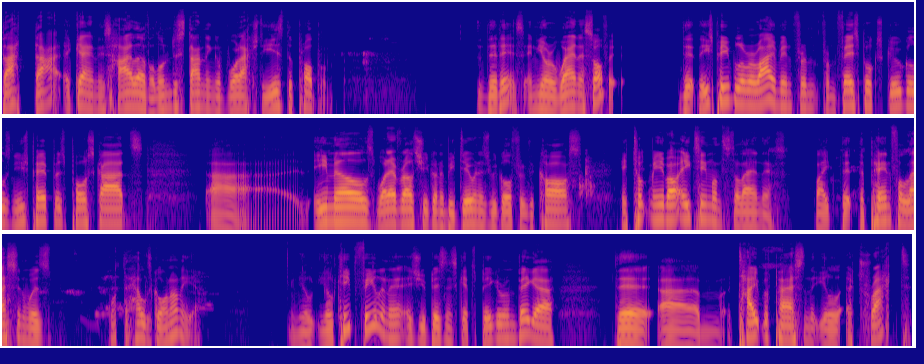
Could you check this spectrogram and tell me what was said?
That that again is high level understanding of what actually is the problem. That is, and your awareness of it. That these people are arriving from from Facebook's, Google's, newspapers, postcards, uh, emails, whatever else you're going to be doing as we go through the course. It took me about 18 months to learn this. Like the the painful lesson was, what the hell's going on here? And you'll you'll keep feeling it as your business gets bigger and bigger. The um, type of person that you'll attract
